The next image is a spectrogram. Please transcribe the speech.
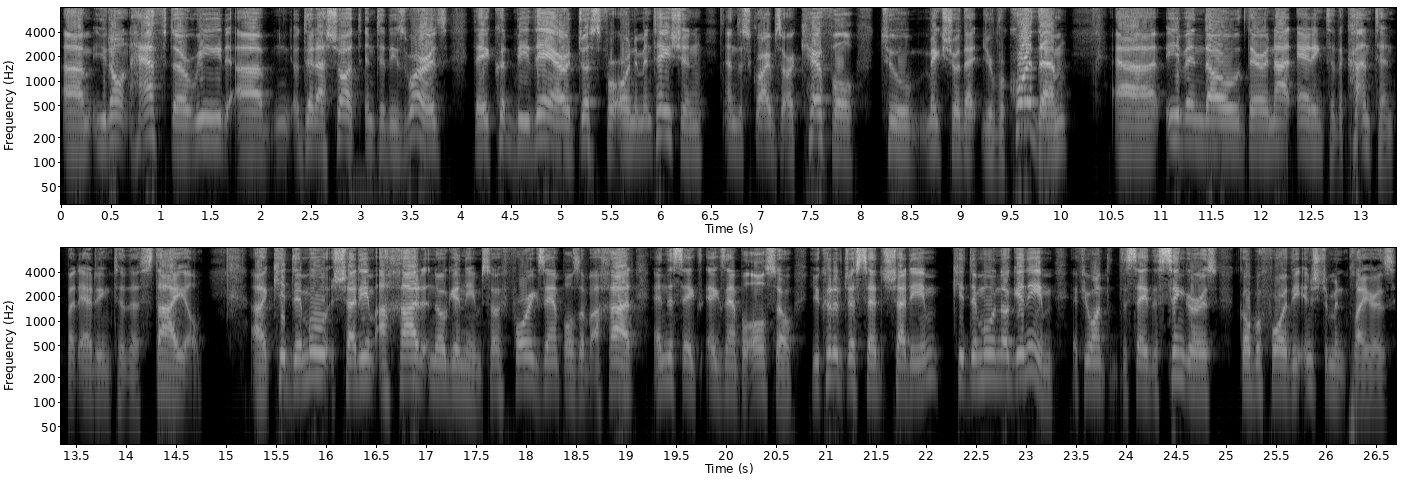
um, you don't have to read uh, derashot into these words. They could be there just for ornamentation, and the scribes are careful to make sure that you record them uh, even though they're not adding to the content, but adding to the style. Uh, Kidemu sharim achad nogenim. So four examples of achad, and this ex- example also, you could have just said sharim kidemu nogenim if you wanted to say the singers go before the instrument players.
